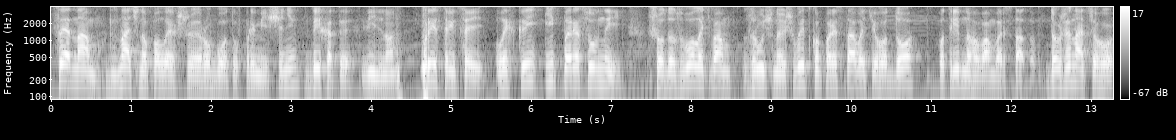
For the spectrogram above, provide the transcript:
Це нам значно полегшує роботу в приміщенні, дихати вільно. Пристрій цей легкий і пересувний, що дозволить вам зручно і швидко переставити його до потрібного вам верстату. Довжина цього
